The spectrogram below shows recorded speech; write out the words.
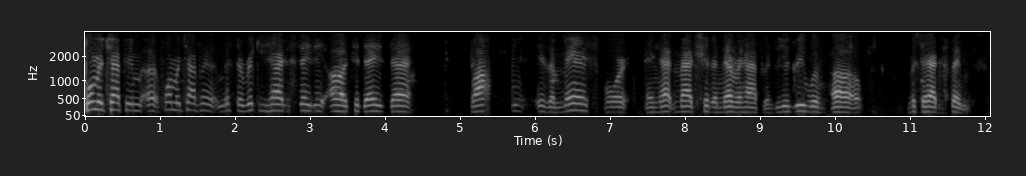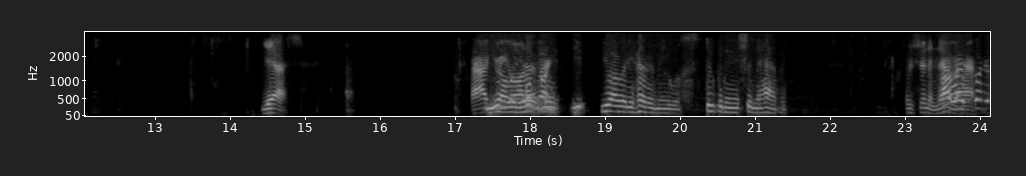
Former champion, uh, former champion, Mr. Ricky Hatton stated uh, today that boxing is a man's sport, and that match should have never happened. Do you agree with uh, Mr. Hatton's statement? Yes. I agree you already, heard me. You, you already heard me. It was stupid and it shouldn't have happened. We shouldn't have never All right, happened.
